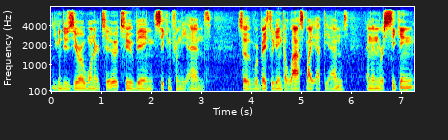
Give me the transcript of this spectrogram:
you can do 0, 1, or 2, 2 being seeking from the end. So we're basically getting the last byte at the end, and then we're seeking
